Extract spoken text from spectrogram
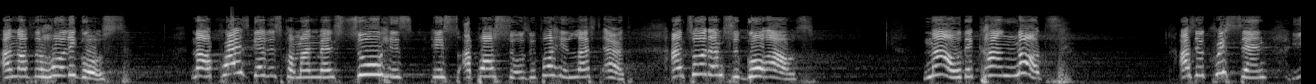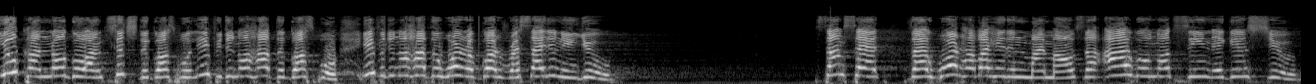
and of the Holy Ghost. Now, Christ gave these commandments to his, his apostles before he left earth and told them to go out. Now, they cannot As a Christian, you cannot go and teach the gospel if you do not have the gospel, if you do not have the word of God residing in you. Some said, Thy word have I hid in my mouth that I will not sin against you.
